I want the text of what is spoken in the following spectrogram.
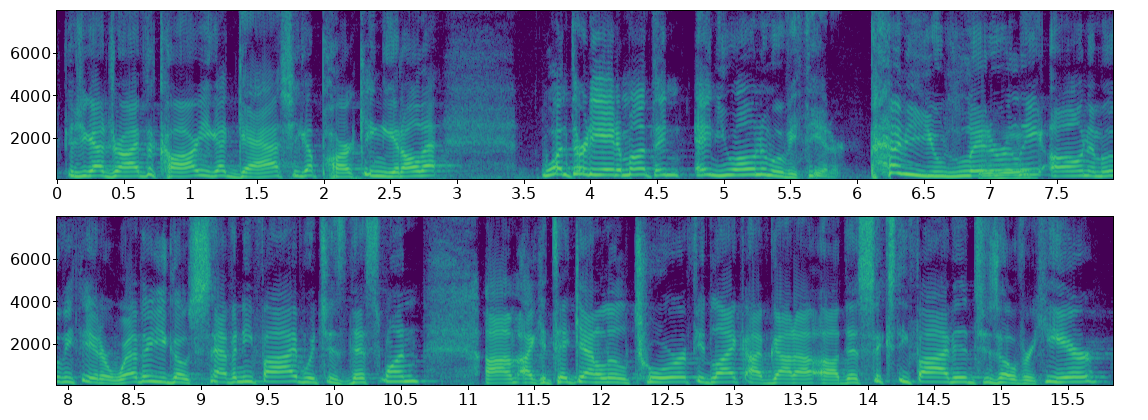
because you got to drive the car, you got gas, you got parking, you get all that. 138 a month and, and you own a movie theater. I mean, you literally own a movie theater. Whether you go 75, which is this one, um, I could take you on a little tour if you'd like. I've got a, uh, this 65 inches over here.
